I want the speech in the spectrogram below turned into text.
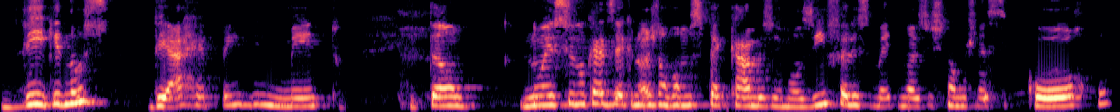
dignos de arrependimento. Então, não, isso não quer dizer que nós não vamos pecar, meus irmãos. Infelizmente, nós estamos nesse corpo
